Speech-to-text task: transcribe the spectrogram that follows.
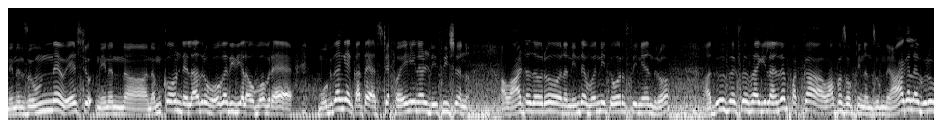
ನಿನ್ನ ಸುಮ್ಮನೆ ವೇಸ್ಟು ನಿನ್ನ ನಂಬ್ಕೊಂಡು ಎಲ್ಲಾದರೂ ಹೋಗೋದಿದೆಯಲ್ಲ ಒಬ್ಬೊಬ್ಬರೇ ಮುಗ್ದಂಗೆ ಕತೆ ಅಷ್ಟೇ. ಫೈನಲ್ ಡಿಸಿಷನ್ ಆ ಆಟೋದವರು ನನ್ನ ಹಿಂದೆ ಬನ್ನಿ ತೋರಿಸ್ತೀನಿ ಅಂದರು. ಅದು ಸಕ್ಸಸ್ ಆಗಿಲ್ಲ ಅಂದರೆ ಪಕ್ಕ ವಾಪಸ್ ಹೋಗ್ತೀನಿ ನಾನು ಸುಮ್ಮನೆ ಆಗಲ್ಲ ಗುರು.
